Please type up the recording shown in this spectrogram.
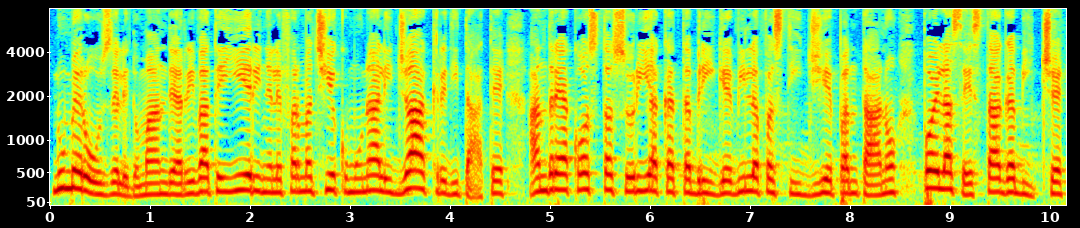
Numerose le domande arrivate ieri nelle farmacie comunali già accreditate, Andrea Costa, Soria, Cattabrighe, Villa Fastiggi e Pantano, poi la sesta a Gabicce,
